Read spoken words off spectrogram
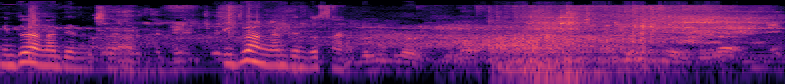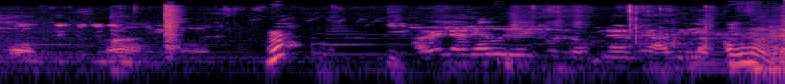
ഇതും അങ്ങനത്തെ എന്ത് സാധനം? ഇതും അങ്ങനത്തെ എന്തോ സാധനം? ഒന്നുമില്ല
